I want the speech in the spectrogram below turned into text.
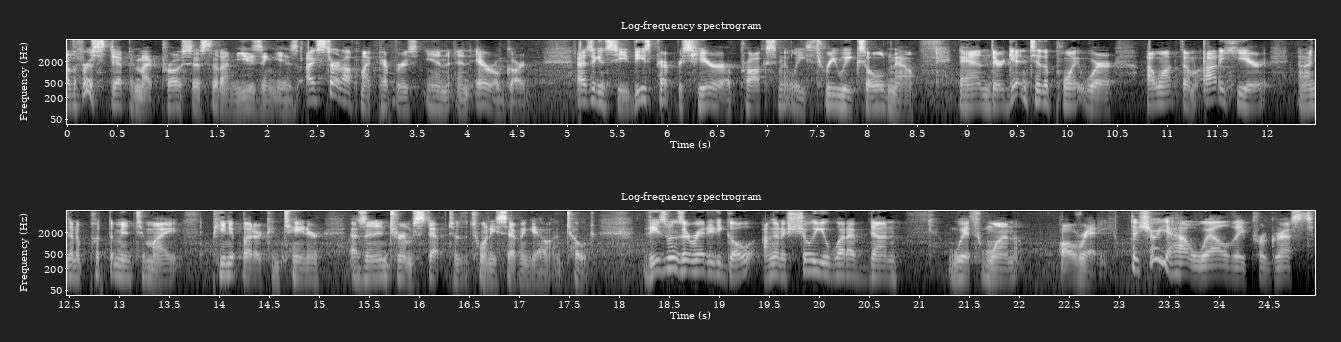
Now the first step in my process that I'm using is I start off my peppers in an AeroGarden. As you can see, these peppers here are approximately three weeks old now, and they're getting to the point where I want them out of here, and I'm gonna put them into my peanut butter container as an interim step to the 27 gallon tote. These ones are ready to go. I'm gonna show you what I've done with one already. To show you how well they progressed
